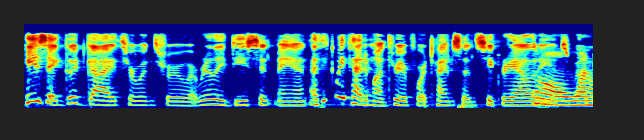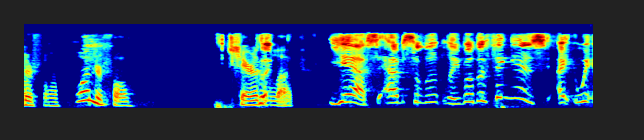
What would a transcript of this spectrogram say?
he's a good guy through and through, a really decent man. I think we've had him on three or four times on Seek Reality. Oh, well. wonderful. Wonderful. Share the love. Yes, absolutely. Well, the thing is, I, we,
